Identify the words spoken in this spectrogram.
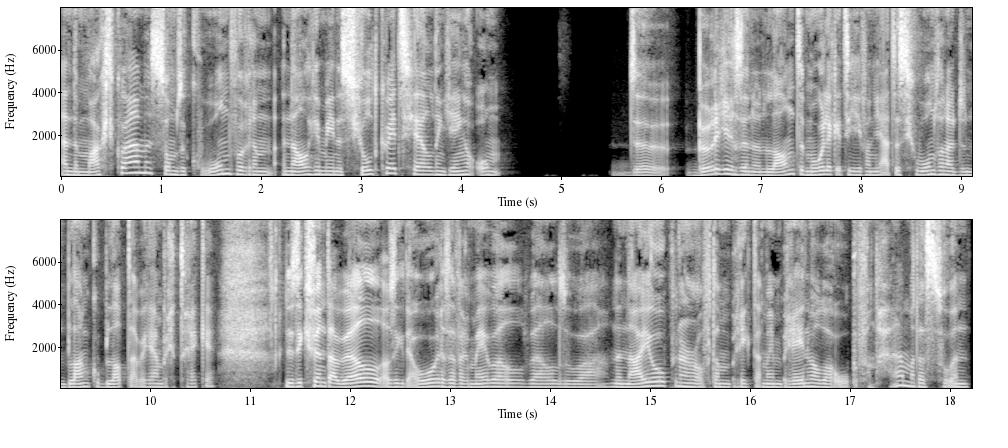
aan de macht kwamen, soms ook gewoon voor een, een algemene schuldkwijtschelding gingen om de burgers in hun land de mogelijkheid te geven van ja, het is gewoon vanuit een blanco blad dat we gaan vertrekken. Dus ik vind dat wel, als ik dat hoor, is dat voor mij wel, wel zo uh, een eye-opener of dan breekt dat mijn brein wel wat open van ha, maar dat is zo'n een,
